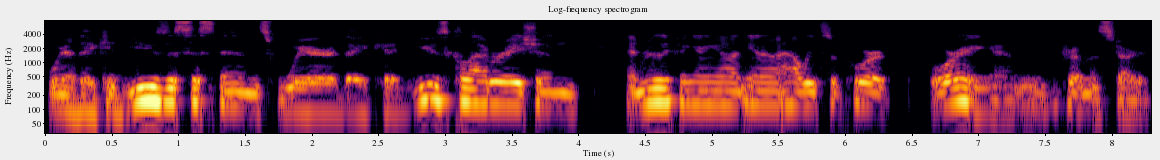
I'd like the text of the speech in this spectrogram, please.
where they could use assistance, where they could use collaboration, and really figuring out, you know, how we support Oregon from a startup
